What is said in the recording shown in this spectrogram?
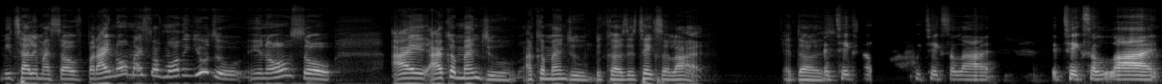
me telling myself, but I know myself more than you do, you know? So I I commend you. I commend you because it takes a lot. It does. It takes a it takes a lot. It takes a lot.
